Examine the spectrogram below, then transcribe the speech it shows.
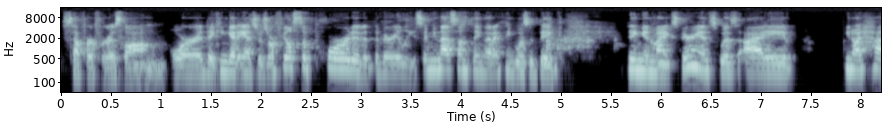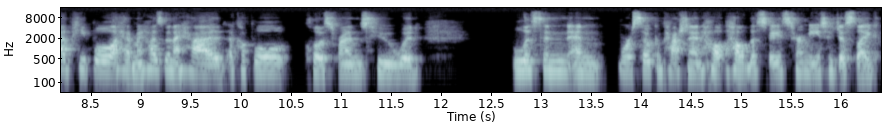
suffer for as long or they can get answers or feel supported at the very least. I mean, that's something that I think was a big thing in my experience was I you know, I had people, I had my husband, I had a couple close friends who would listen and were so compassionate and held, held the space for me to just like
